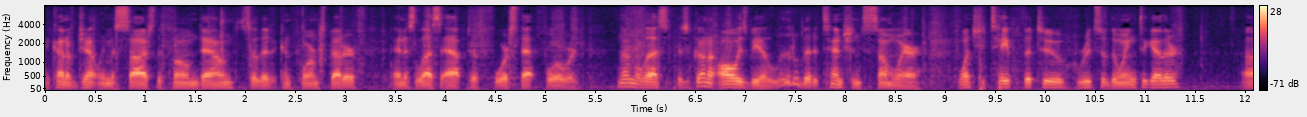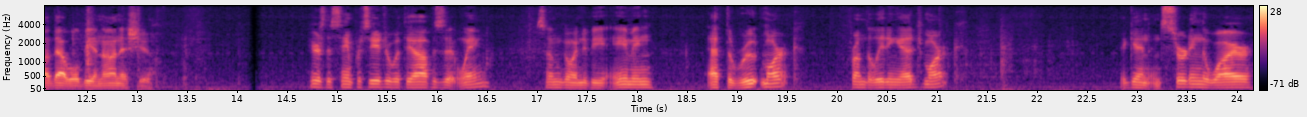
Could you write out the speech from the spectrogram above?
and kind of gently massage the foam down so that it conforms better and is less apt to force that forward. Nonetheless, there's going to always be a little bit of tension somewhere. Once you tape the two roots of the wing together, uh, that will be a non-issue. Here's the same procedure with the opposite wing. So I'm going to be aiming at the root mark from the leading edge mark. Again, inserting the wire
